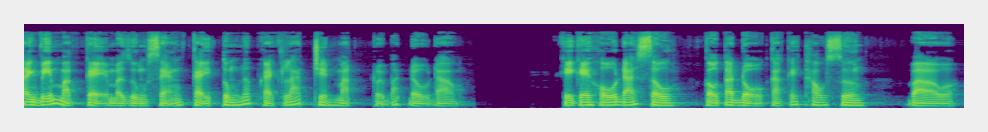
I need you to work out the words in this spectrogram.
Thành vĩ mặc kệ mà dùng sẻng cày tung lớp gạch lát trên mặt rồi bắt đầu đào. Khi cái hố đá sâu, cậu ta đổ cả cái thau xương vào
